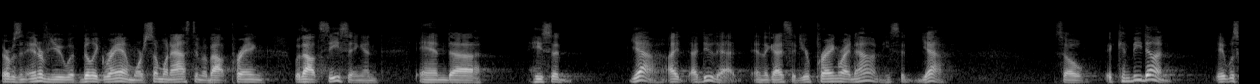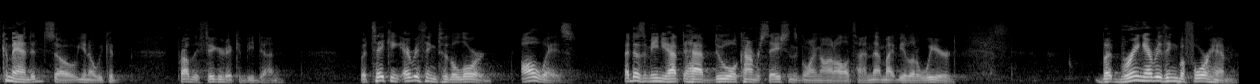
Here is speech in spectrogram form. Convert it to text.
There was an interview with Billy Graham where someone asked him about praying without ceasing, and and uh, he said, "Yeah, I, I do that." And the guy said, "You're praying right now?" And he said, "Yeah." So it can be done. It was commanded, so you know we could probably figured it could be done. But taking everything to the Lord always. That doesn't mean you have to have dual conversations going on all the time. That might be a little weird. But bring everything before Him.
